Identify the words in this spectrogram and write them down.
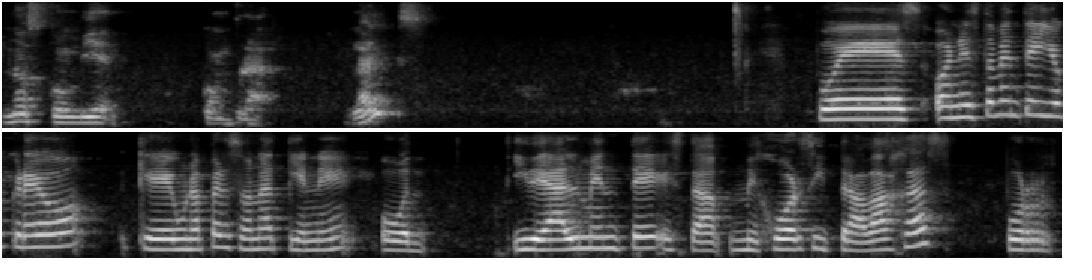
¿Nos conviene comprar likes? Pues honestamente yo creo que una persona tiene o idealmente está mejor si trabajas por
